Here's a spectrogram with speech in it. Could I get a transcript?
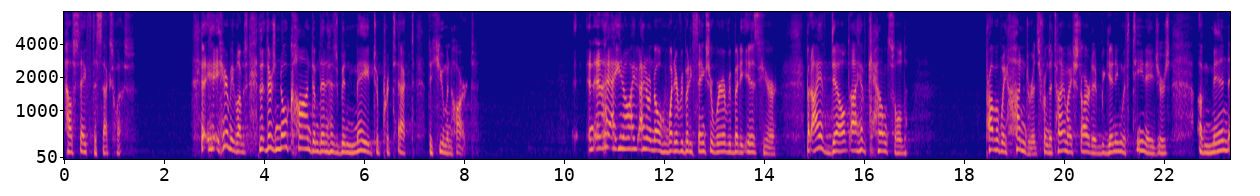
how safe the sex was. Hear me, loves. There's no condom that has been made to protect the human heart. And, and I, you know, I, I don't know what everybody thinks or where everybody is here, but I have dealt, I have counseled probably hundreds from the time I started, beginning with teenagers, of men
